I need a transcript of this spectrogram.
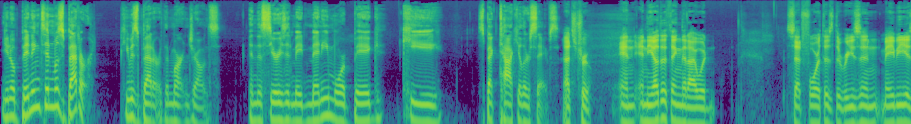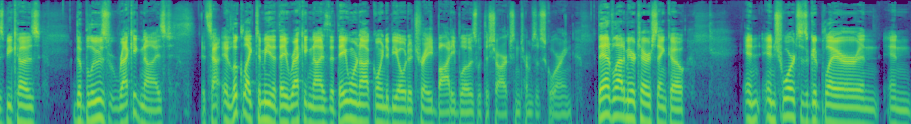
you know, Binnington was better. He was better than Martin Jones in this series and made many more big, key, spectacular saves. That's true. And and the other thing that I would set forth as the reason maybe is because the Blues recognized it sound, it looked like to me that they recognized that they were not going to be able to trade body blows with the Sharks in terms of scoring. They had Vladimir Tarasenko and and Schwartz is a good player and and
